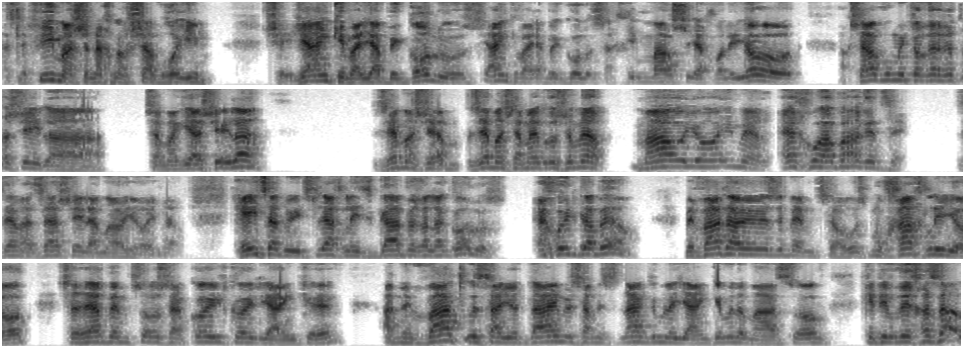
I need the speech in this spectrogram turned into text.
אז לפי מה שאנחנו עכשיו רואים, שיינקב היה בגולוס, יינקב היה בגולוס הכי מר שיכול להיות, עכשיו הוא מתעורר את השאלה, עכשיו מגיעה השאלה, זה מה, ש... זה מה שהמדרש אומר, מה הוא יאמר, איך הוא עבר את זה? זה, זה השאלה מה הוא יאמר. כיצד הוא הצליח להתגבר על הגולוס? איך הוא התגבר? בוודאי זה באמצעות, מוכרח להיות שזה היה באמצעות הכויל כויל יינקב, המבטלס הידיים ושהמסנגדם ליינקב ולמעשוב כדברי חז"ל.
